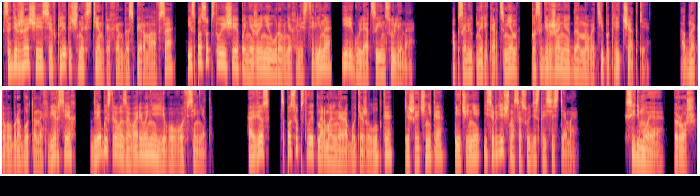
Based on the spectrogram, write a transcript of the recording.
содержащееся в клеточных стенках эндосперма овса и способствующее понижению уровня холестерина и регуляции инсулина. Абсолютный рекордсмен по содержанию данного типа клетчатки. Однако в обработанных версиях для быстрого заваривания его вовсе нет. Овес способствует нормальной работе желудка, кишечника, печени и сердечно-сосудистой системы. Седьмое. Рожь.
